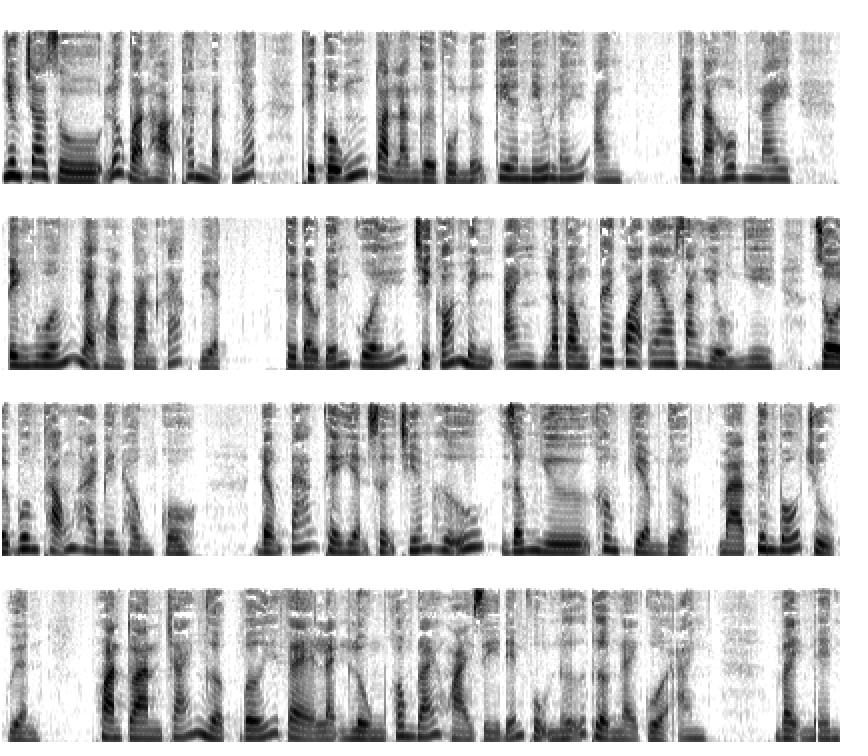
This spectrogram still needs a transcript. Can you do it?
nhưng cho dù lúc bọn họ thân mật nhất thì cũng toàn là người phụ nữ kia níu lấy anh. Vậy mà hôm nay, tình huống lại hoàn toàn khác biệt. Từ đầu đến cuối, chỉ có mình anh là vòng tay qua eo Giang Hiểu Nhi, rồi buông thõng hai bên hông cô. Động tác thể hiện sự chiếm hữu, giống như không kiềm được mà tuyên bố chủ quyền. Hoàn toàn trái ngược với vẻ lạnh lùng không đoái hoài gì đến phụ nữ thường ngày của anh. Vậy nên,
